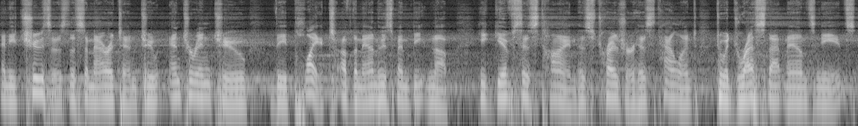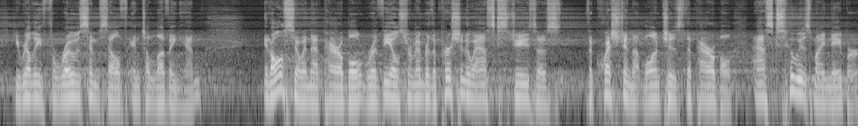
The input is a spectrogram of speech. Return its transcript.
and he chooses the Samaritan to enter into the plight of the man who's been beaten up. He gives his time, his treasure, his talent to address that man's needs. He really throws himself into loving him. It also, in that parable, reveals remember, the person who asks Jesus the question that launches the parable asks, Who is my neighbor?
